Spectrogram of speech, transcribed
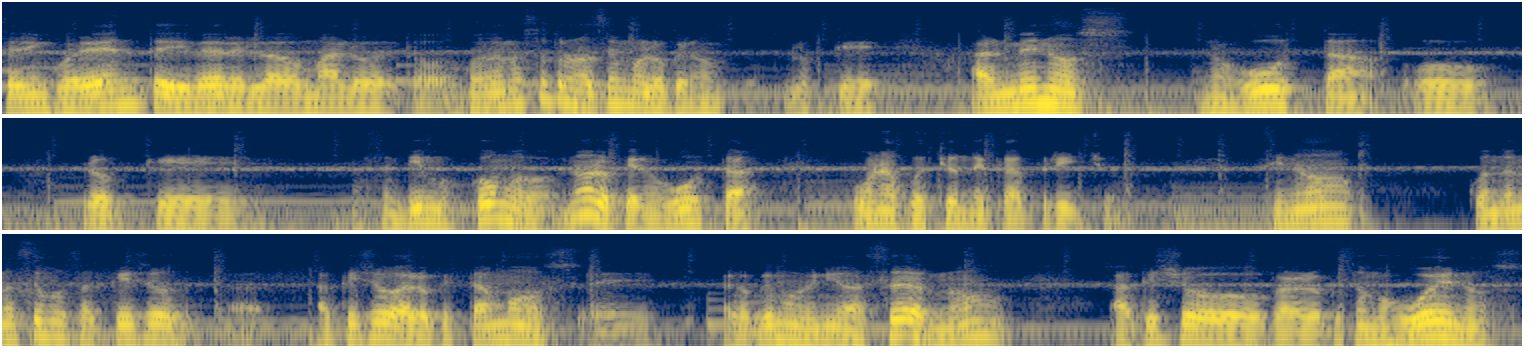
ser incoherente y ver el lado malo de todo. Cuando nosotros no hacemos lo que, lo que al menos nos gusta o lo que nos sentimos cómodos, no lo que nos gusta una cuestión de capricho, sino cuando no hacemos aquello, aquello a lo que estamos, eh, a lo que hemos venido a hacer, ¿no? Aquello para lo que somos buenos.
